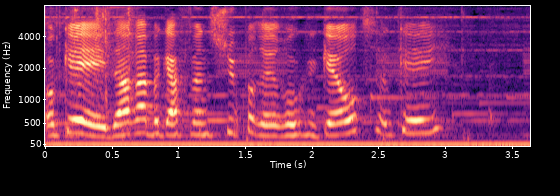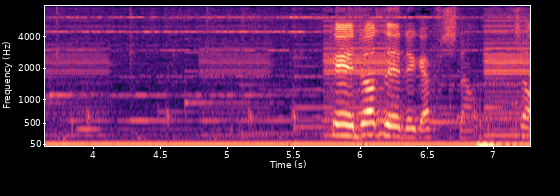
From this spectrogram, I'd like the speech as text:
Oké, daar heb ik even een superhero gekild. Oké. Oké, dat deed ik even snel. Zo.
